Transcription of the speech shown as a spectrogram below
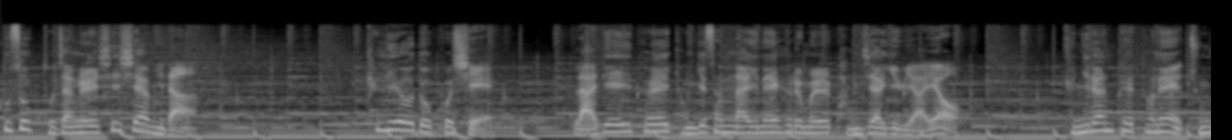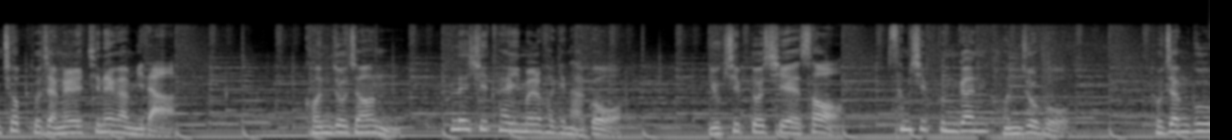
후속 도장을 실시합니다. clear 도포 시 라디에이터의 경계선 라인의 흐름을 방지하기 위하여 균일한 패턴의 중첩 도장을 진행합니다. 건조 전 flash time을 확인하고 60도씨에서 30분간 건조 후 도장부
